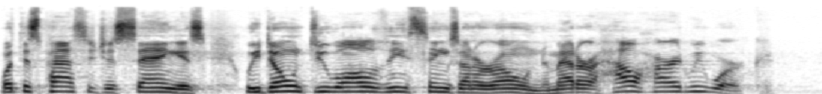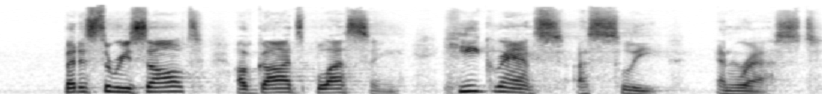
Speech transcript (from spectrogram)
What this passage is saying is we don't do all of these things on our own, no matter how hard we work, but it's the result of God's blessing. He grants us sleep and rest.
